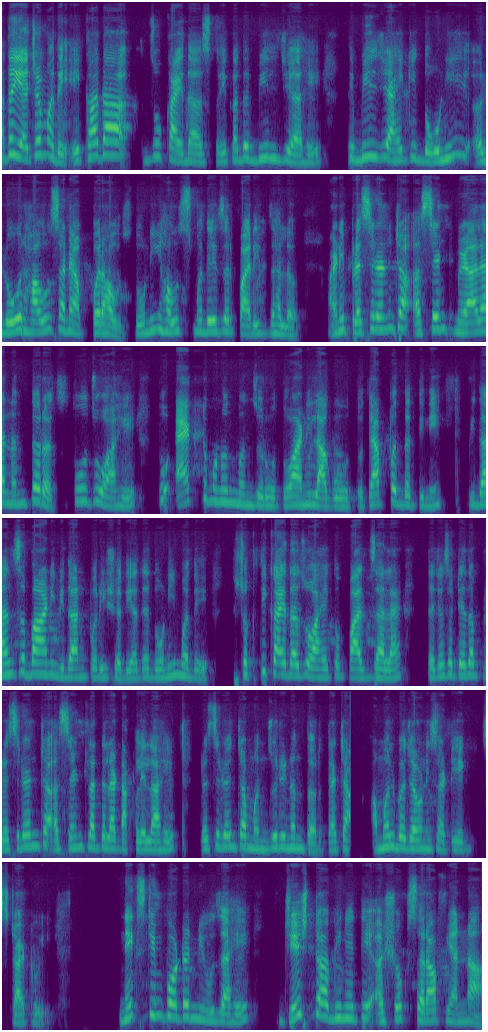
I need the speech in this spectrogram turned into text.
आता याच्यामध्ये एखादा जो कायदा असतो एखादं बिल जे आहे ते बिल जे आहे की दोन्ही लोअर हाऊस आणि अप्पर हाऊस दोन्ही हाऊसमध्ये जर पारित झालं आणि प्रेसिडेंटच्या असेंट मिळाल्यानंतरच तो जो आहे तो ऍक्ट म्हणून मंजूर होतो आणि लागू होतो. त्या पद्धतीने विधानसभा आणि विधान परिषद या त्या दोन्हीमध्ये शक्ती कायदा जो आहे तो पास झालाय. त्याच्यासाठी आता प्रेसिडेंटच्या असेंटला त्याला टाकलेला आहे. प्रेसिडेंटच्या मंजुरीनंतर त्याच्या अंमलबजावणीसाठी एक स्टार्ट होईल. नेक्स्ट इम्पॉर्टंट न्यूज आहे ज्येष्ठ अभिनेते अशोक सराफ यांना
